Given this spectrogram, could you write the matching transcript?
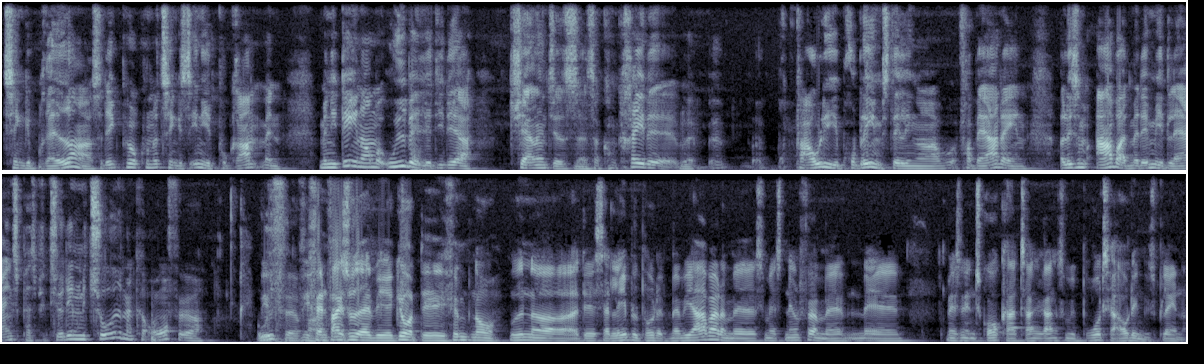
tænke bredere, så det ikke behøver kun at tænkes ind i et program, men, men ideen om at udvælge de der challenges, mm. altså konkrete mm. Faglige problemstillinger fra hverdagen, og ligesom arbejde med dem i et læringsperspektiv. Det er en metode, man kan overføre vi, udføre vi fandt faktisk ud af, at vi har gjort det i 15 år, uden at det er sat label på det. Men vi arbejder med, som jeg nævnte før, med, med, med sådan en scorecard-tankegang, som vi bruger til afdelingsplaner.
